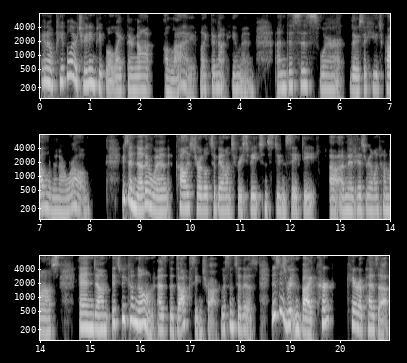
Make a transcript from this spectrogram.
you know, people are treating people like they're not alive, like they're not human. And this is where there's a huge problem in our world. Here's another one college struggle to balance free speech and student safety uh, amid Israel and Hamas. And um, it's become known as the doxing truck. Listen to this. This is written by Kirk Carapezza,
